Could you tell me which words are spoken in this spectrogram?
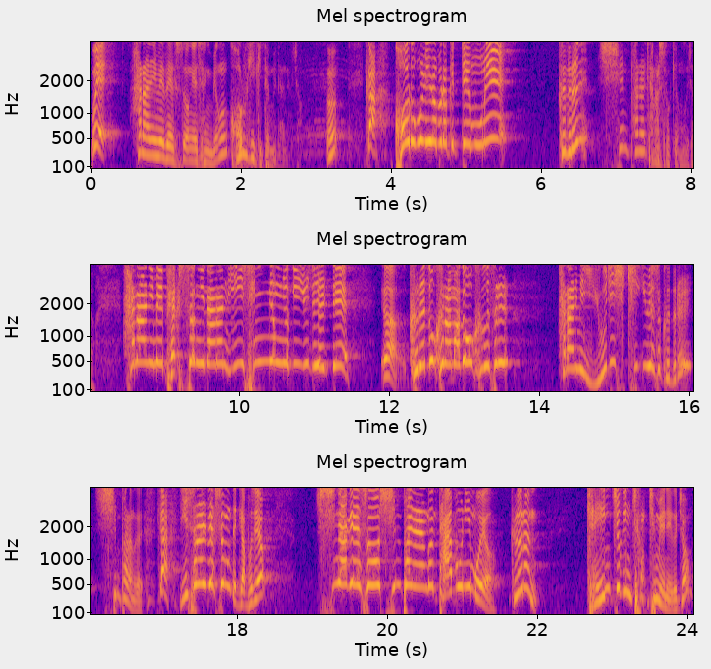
왜? 하나님의 백성의 생명은 거룩이 있기 때문이라는 거죠. 어? 그러니까 거룩을 잃어버렸기 때문에 그들은 심판을 당할 수밖에 없는 거죠. 하나님의 백성이라는 이 생명력이 유지될 때, 야, 그래도 그나마도 그것을 하나님이 유지시키기 위해서 그들을 심판하는 거예요. 그러니까 이스라엘 백성들, 그러니까 보세요. 신약에서 심판이라는 건 다분히 뭐예요? 그거는 개인적인 측면이에요, 그렇죠?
